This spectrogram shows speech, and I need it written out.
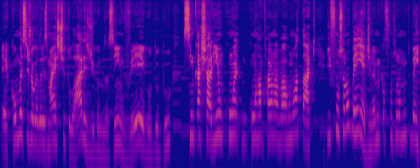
é, como esses jogadores mais titulares, digamos assim, o Veiga, o Dudu, se encaixariam com, a, com o Rafael Navarro no ataque. E funcionou bem, a dinâmica funcionou muito bem.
